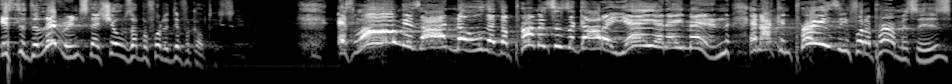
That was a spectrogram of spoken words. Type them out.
It's the deliverance that shows up before the difficulties. As long as I know that the promises of God are yea and amen, and I can praise Him for the promises,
